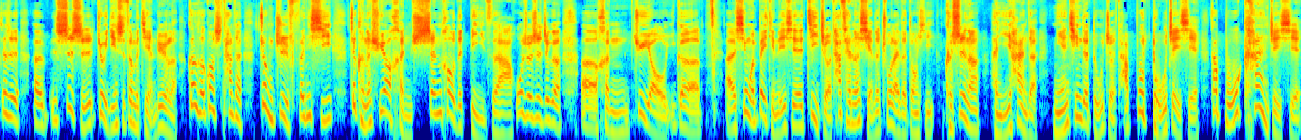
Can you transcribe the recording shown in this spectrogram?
就是呃事实就已经是这么简略了，更何况是他的政治分析，这可能需要很深厚的底子啊，或者说是这个呃很具有一个呃新闻背景的一些记者，他才能写得出来的东西。可是呢，很遗憾的，年轻的读者他不读这些，他不。看这些，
